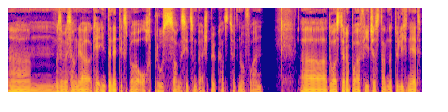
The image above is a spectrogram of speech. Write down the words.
ähm, muss ich mal sagen, ja, okay, Internet Explorer 8 Plus, sagen sie zum Beispiel, kannst du halt nur fahren. Äh, du hast ja ein paar Features dann natürlich nicht.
